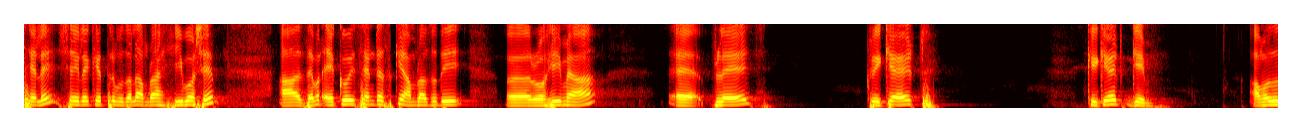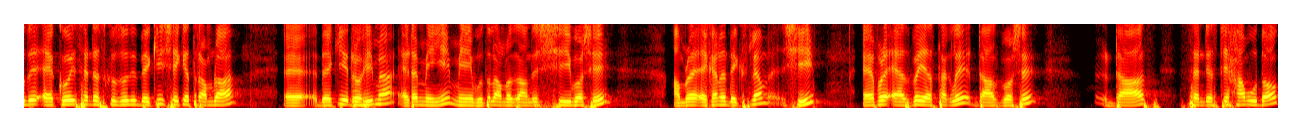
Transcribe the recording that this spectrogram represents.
ছেলে সেই ক্ষেত্রে বোঝালে আমরা হি বসে। আর যেমন একই সেন্টেন্সকে আমরা যদি Rahima plays cricket cricket game আমরা যদি একই সেন্টেন্সকে যদি দেখি, সেক্ষেত্রে আমরা দেখি রহিমা, এটা মেয়ে মেয়ে বোতলে আমরা জানি সি বসে। আমরা এখানে দেখছিলাম সি, এরপরে এস বাই এস থাকলে ডাস বসে। ডাস সেন্টেন্সটি হামুদক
